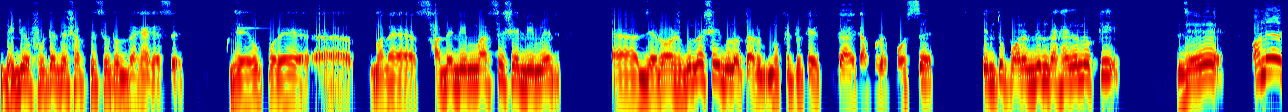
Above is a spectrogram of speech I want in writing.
ভিডিও ফুটেজে সবকিছু তো দেখা গেছে যে উপরে মানে ছাদে ডিম মারছে, সেই ডিমের যে রসগুলো, সেইগুলো তার মুখে টুকে গায়ে কাপড়ে পড়ছে। কিন্তু পরের দিন দেখা গেল কি যে অনেক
